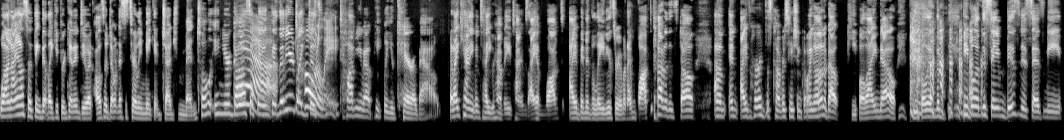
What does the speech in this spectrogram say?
Well, and I also think that, like, if you're going to do it, also don't necessarily make it judgmental in your gossiping because yeah, then you're like totally. just talking about people you care about But I can't even tell you how many times I have walked, I've been in the ladies' room and I've walked out of the stall. Um, and I've heard this conversation going on about people I know, people in the people in the same business as me.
